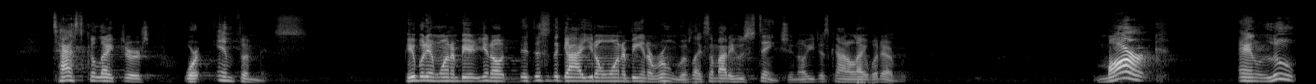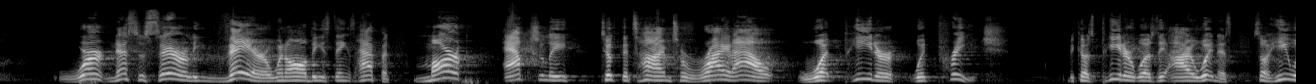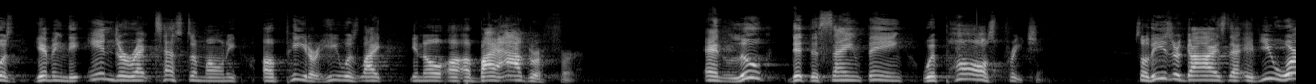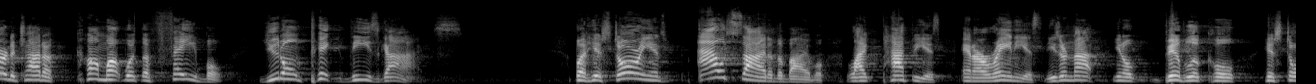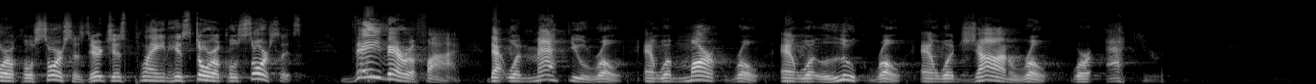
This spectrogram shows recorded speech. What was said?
Tax collectors were infamous. People didn't want to be, you know, this is the guy you don't want to be in a room with, like somebody who stinks, you know, you just kind of like whatever. Mark and Luke weren't necessarily there when all these things happened. Mark actually took the time to write out what Peter would preach because Peter was the eyewitness. So he was giving the indirect testimony of Peter. He was like, you know, a, a biographer. And Luke did the same thing with Paul's preaching. So these are guys that if you were to try to come up with a fable, you don't pick these guys. But historians outside of the Bible, like Papias and Irenaeus, these are not, you know, biblical historical sources. They're just plain historical sources. They verify that what Matthew wrote and what Mark wrote and what Luke wrote and what John wrote were accurate.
